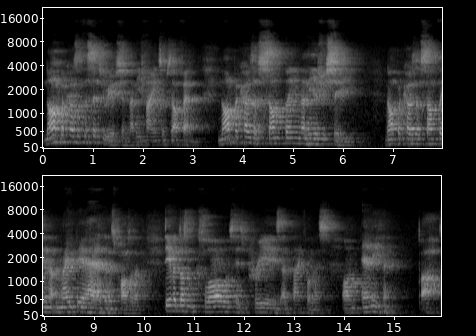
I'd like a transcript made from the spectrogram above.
not because of the situation that he finds himself in, not because of something that he has received, not because of something that might be ahead that is positive, David doesn't close his praise and thankfulness on anything but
